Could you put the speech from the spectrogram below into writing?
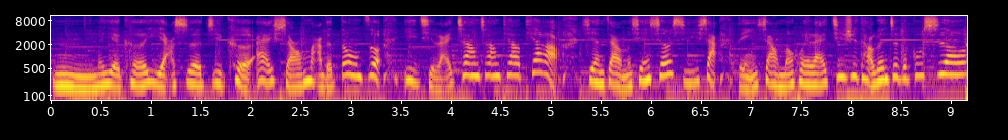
嗯，你们也可以啊，设计可爱小马的动作，一起来唱唱跳跳。现在我们先休息一下，等一下我们回来继续讨论这个故事哦。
